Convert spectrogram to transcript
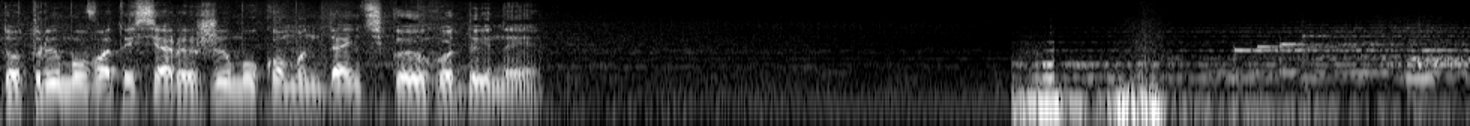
дотримуватися режиму комендантської години. thank you.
